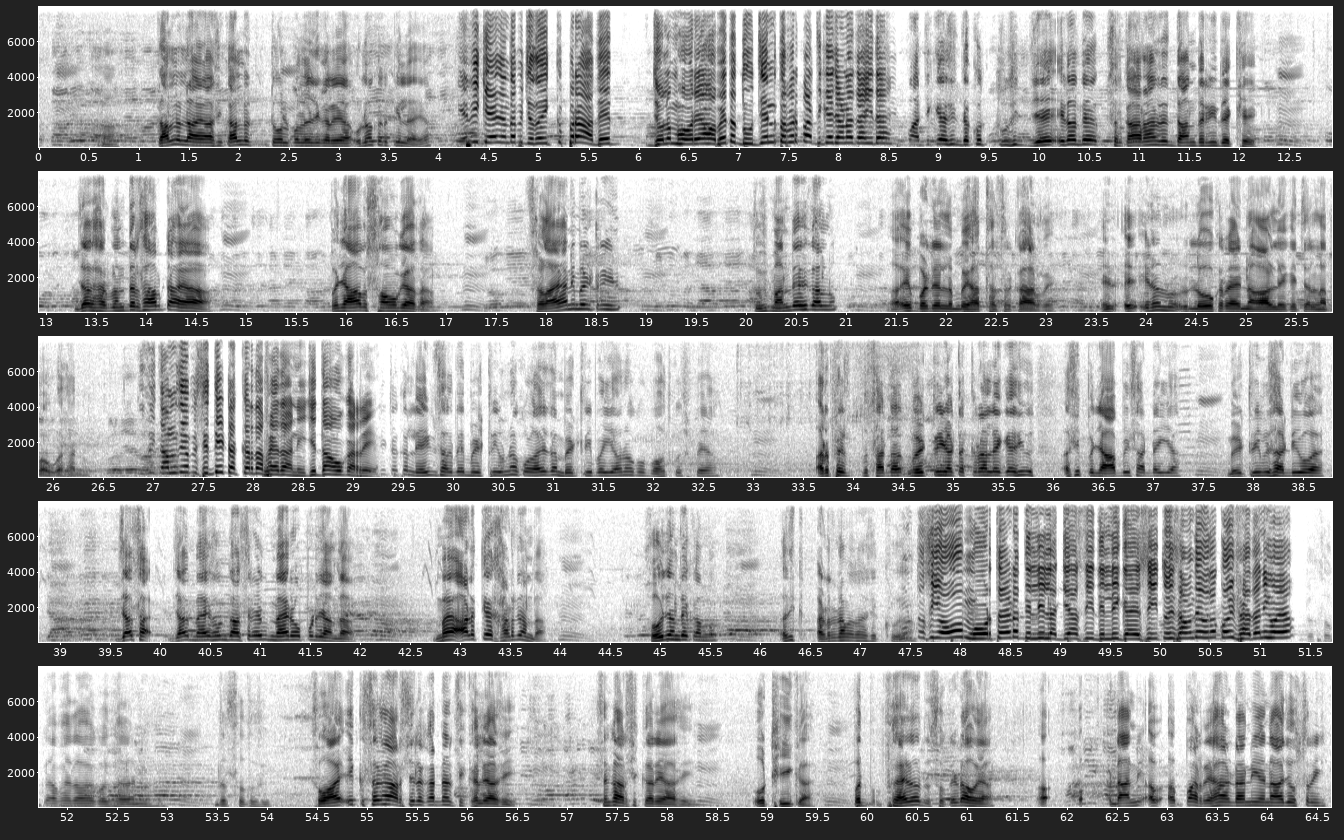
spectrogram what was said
ਹਾਂ। ਕੱਲ ਲਾਇਆ ਸੀ ਕੱਲ ਟੋਲ ਪਲਾਜ ਕਰਿਆ ਉਹਨਾਂ ਕਰਕੇ ਹੀ ਲਾਇਆ। ਇਹ ਵੀ ਕਿਹਾ ਜਾਂਦਾ ਵੀ ਜਦੋਂ ਇੱਕ ਭਰਾ ਦੇ ਜ਼ੁਲਮ ਹੋ ਰਿਹਾ ਹੋਵੇ ਤਾਂ ਦੂਜੇ ਨੂੰ ਤਾਂ ਫਿਰ ਭੱਜ ਕੇ ਜਾਣਾ ਚਾਹੀਦਾ ਹੈ। ਭੱਜ ਕੇ ਅਸੀਂ ਦੇਖੋ ਤੁਸੀਂ ਜੇ ਇਹਨਾਂ ਦੇ ਸਰਕਾਰਾਂ ਦੇ ਦੰਦ ਨਹੀਂ ਦੇਖੇ ਜਦ ਹਰਮੰਦਰ ਸਾਹਿਬ ਢਾਇਆ ਪੰਜਾਬ ਸੌਂ ਗਿਆ ਤਾਂ। ਸਲਾਇਆ ਨਹੀਂ ਮਿਲਟਰੀ ਨੇ। ਤੁਸੀਂ ਮੰਨਦੇ ਇਸ ਗੱਲ ਨੂੰ? ਇਹ ਬੜੇ ਲੰਬੇ ਹੱਥ ਆ ਸਰਕਾਰ ਦੇ। ਇਹ- ਇਹ- ਇਹਨਾਂ ਨੂੰ ਲੋਕ ਰਾਏ ਨਾਲ ਲੈ ਕੇ ਚੱਲਣਾ ਪਊਗਾ ਸਾਨੂੰ। ਤੁਸੀਂ ਸਮਝਦੇ ਹੋ ਵੀ ਸਿੱਧੀ ਟੱਕਰ ਦਾ ਫਾਇਦਾ ਨਹੀਂ ਜਿੱਦਾਂ ਉਹ ਕਰ ਰਹੇ ਆ। ਟੱਕਰ ਲੈ ਨਹੀਂ ਸਕਦੇ। ਮਿਲਟਰੀ ਉਹਨਾਂ ਕੋਲ ਆ ਤਾਂ ਮਿਲਟਰੀ ਪਈ ਆ ਉਹਨਾਂ ਕੋਲ ਬਹੁਤ ਕੁਝ ਪਿਆ। ਔਰ ਫਿਰ ਸਾਡਾ ਮਿਲਟਰੀ ਨਾਲ ਟੱਕਰਾਂ ਲੈ ਕੇ ਅਸੀਂ ਅਸੀਂ ਪੰਜਾਬ ਵੀ ਸਾਡਾ ਹੀ ਆ। ਮਿਲਟਰੀ ਵੀ ਸਾਡੀ ਉਹ ਹੈ। ਜਦ ਸਾ- ਜਦ ਮੈਂ ਤੁਹਾਨੂੰ ਦੱਸ ਰਿਹਾ ਵੀ ਮੈਂ ਰੋਪੜ ਜਾਂਦਾ। ਮੈਂ ਅੜ ਕੇ ਖੜ ਜਾਂਦਾ। ਹੋ ਜਾਂਦੇ ਕੰਮ। ਅਸੀਂ ਅੜਨਾ ਪਤਾ ਸਿੱਖੋ। ਹੁਣ ਤੁਸੀਂ ਉਹ ਮੋਰਚਾ ਜਿਹੜਾ ਦਿੱਲੀ ਲੱਗਿਆ ਸੀ ਦਿੱਲੀ ਗਏ ਸੀ ਤੁਸੀਂ ਸਮਝਦੇ ਹੋ ਉਹਦਾ ਕੋਈ ਫਾਇਦਾ ਨਹੀਂ ਹੋਇਆ? ਦੱਸੋ ਕੀ ਫਾਇਦਾ ਹੋਇਆ ਕੋਈ ਫਾਇਦਾ ਨਹੀਂ ਦੱਸੋ ਤੁਸੀਂ। ਸੋ ਆ ਇੱਕ ਸੰਘਰਸ਼ ਕਰਨਾ ਸਿੱਖ ਲਿਆ ਸੀ। ਸੰਘਰਸ਼ ਕਰਿਆ ਸੀ। ਉਹ ਠੀਕ ਆ। ਪਰ ਫਾਇਦਾ ਦੱਸੋ ਕਿਹੜਾ ਹੋਇਆ? ਅ- ਅਡਾਨੀ ਅ- ਅ- ਭਰ ਰਿਹਾ ਅਡਾਨੀ ਅਨਾਜ ਉਸ ਤਰ੍ਹਾਂ ਹੀ।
